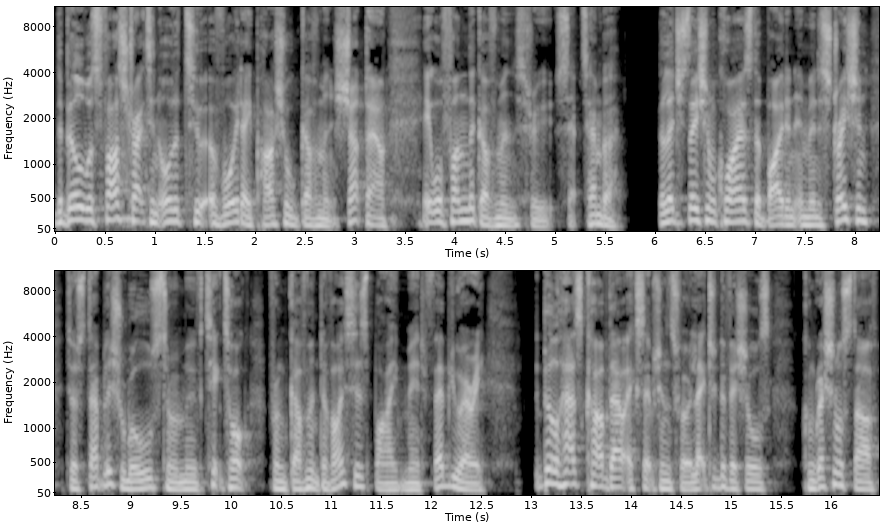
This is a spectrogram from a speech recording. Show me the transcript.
The bill was fast tracked in order to avoid a partial government shutdown. It will fund the government through September. The legislation requires the Biden administration to establish rules to remove TikTok from government devices by mid February. The bill has carved out exceptions for elected officials, congressional staff,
